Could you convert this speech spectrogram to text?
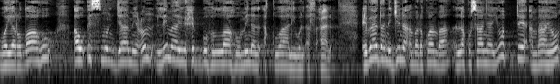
ويرضاه أو اسم جامع لما يحبه الله من الأقوال والأفعال ibada ni jina ambalo kwamba la kusanya yote ambayo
